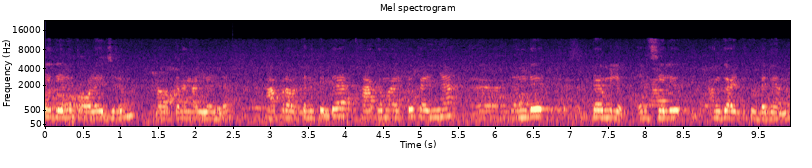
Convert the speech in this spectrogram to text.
രീതിയിലും കോളേജിലും പ്രവർത്തനങ്ങളിലുണ്ട്. ആ പ്രവർത്തനത്തിന്റെ ഭാഗമായിട്ട് കഴിഞ്ഞ രണ്ട് ടേമിലും എൽ സിയിൽ അംഗമായിട്ട് തുടരുകയാണ്.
